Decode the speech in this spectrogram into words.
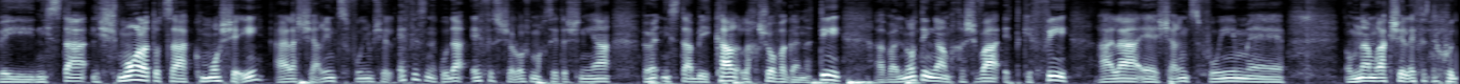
והיא ניסתה לשמור על התוצאה כמו שהיא, היה לה שערים צפויים של 0.03 במחצית השנייה, באמת ניסתה בעיקר לחשוב הגנתי, אבל נוטינגאם חשבה התקפי, היה לה שערים צפויים... אמנם רק של 0.26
